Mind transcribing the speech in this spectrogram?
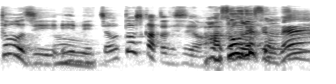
当時、うん。えめっちゃ鬱陶しかったですよ。あそうですよね。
